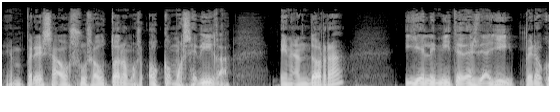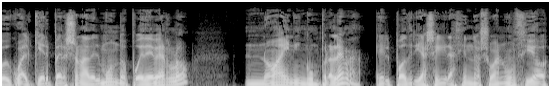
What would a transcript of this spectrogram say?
empresa o sus autónomos o como se diga en Andorra y él emite desde allí, pero que cualquier persona del mundo puede verlo, no hay ningún problema. Él podría seguir haciendo su anuncio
